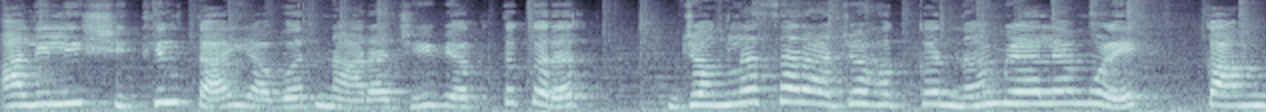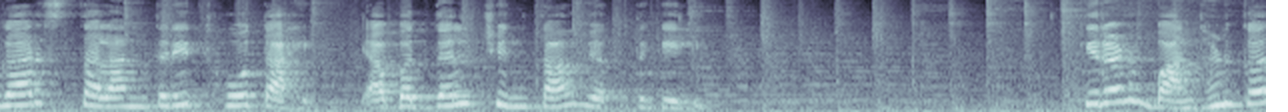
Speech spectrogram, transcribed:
आलेली शिथिलता यावर नाराजी व्यक्त करत जंगलाचा राजा हक्क न मिळाल्यामुळे कामगार स्थलांतरित होत आहे याबद्दल चिंता व्यक्त केली. किरण बांधणकर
